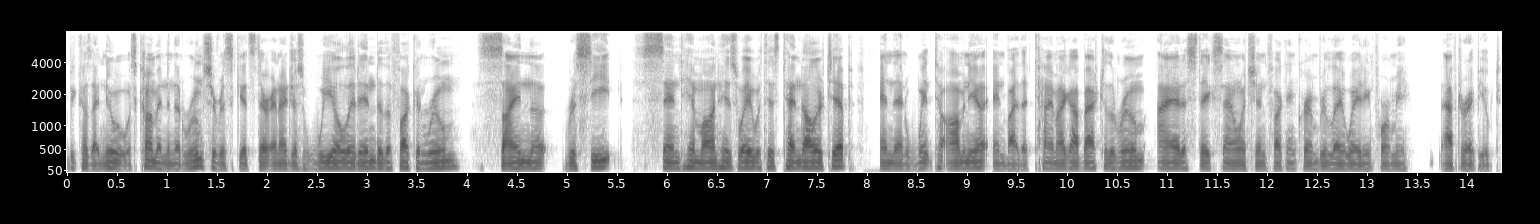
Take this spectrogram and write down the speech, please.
because I knew it was coming, and then room service gets there, and I just wheel it into the fucking room, sign the receipt, send him on his way with his ten dollar tip, and then went to Omnia. And by the time I got back to the room, I had a steak sandwich and fucking creme brulee waiting for me after I puked.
